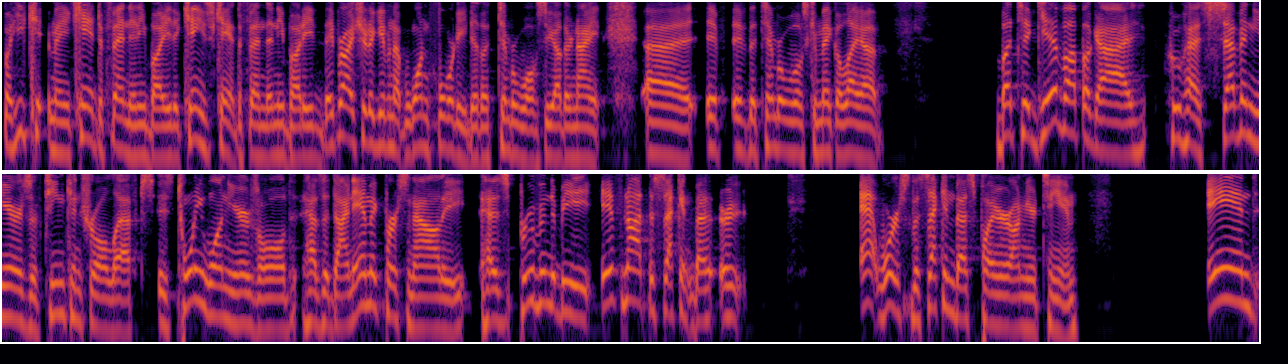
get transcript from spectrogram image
But he, can't, I mean, he can't defend anybody. The Kings can't defend anybody. They probably should have given up 140 to the Timberwolves the other night, uh, if if the Timberwolves can make a layup. But to give up a guy who has seven years of team control left, is 21 years old, has a dynamic personality, has proven to be, if not the second best, or at worst the second best player on your team and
